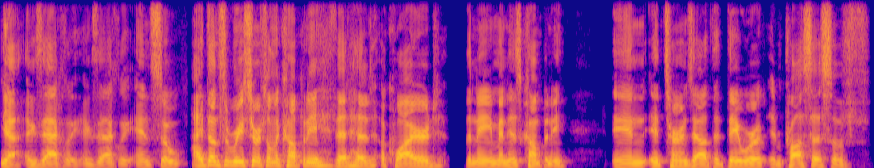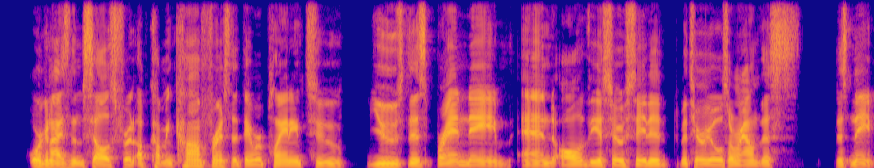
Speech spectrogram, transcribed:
Yeah, exactly, exactly. And so I had done some research on the company that had acquired the name and his company, and it turns out that they were in process of organizing themselves for an upcoming conference that they were planning to use this brand name and all of the associated materials around this this name.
